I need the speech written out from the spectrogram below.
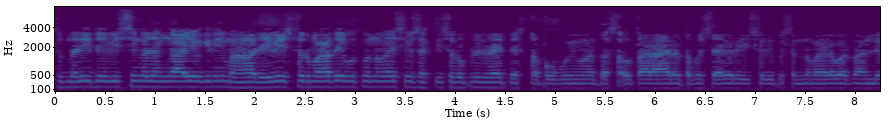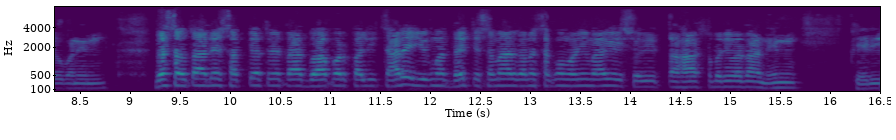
सुन्दरी देवी सिंहजङ्गा योगिनी महादेवेश्वर महादेव उत्पन्न भए शिवशक्ति स्वरूपले रहे त्यस तपोभूमिमा दश अवतार आएर तपस्या गरे ईश्वरी प्रसन्न भएर वरदान ल्याऊ भनिन्। दश अवतारले सत्य त्रेता द्वापर कली चारै युगमा दैत्य समार गर्न सकौँ भनी मागे ईश्वरी तहास भनी वरदान दिन् फेरि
